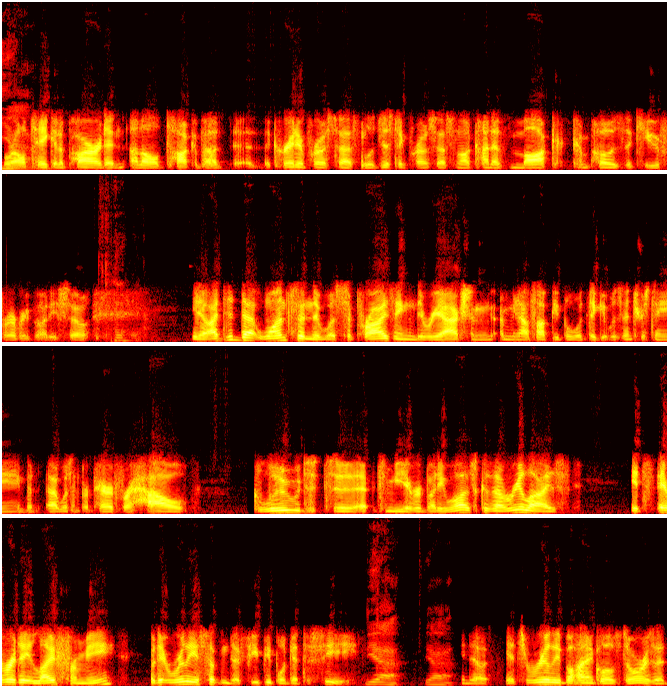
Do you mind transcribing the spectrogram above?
where I'll take it apart and, and I'll talk about uh, the creative process, the logistic process, and I'll kind of mock compose the cue for everybody. So, you know, I did that once and it was surprising the reaction. I mean, I thought people would think it was interesting, but I wasn't prepared for how glued to to me everybody was because I realized it's everyday life for me, but it really is something that few people get to see. Yeah. Yeah. You know, it's really behind closed doors. That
